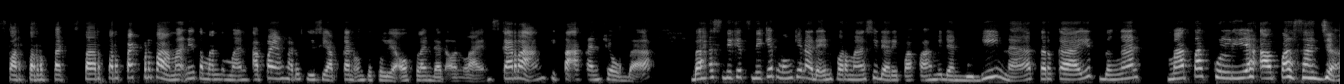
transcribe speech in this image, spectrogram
starter pack starter pack pertama nih teman-teman, apa yang harus disiapkan untuk kuliah offline dan online. Sekarang kita akan coba bahas sedikit-sedikit mungkin ada informasi dari Pak Fahmi dan Bu Dina terkait dengan mata kuliah apa saja.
